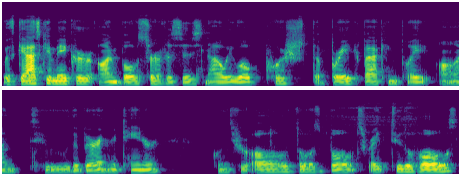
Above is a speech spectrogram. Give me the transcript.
With gasket maker on both surfaces, now we will push the brake backing plate onto the bearing retainer, going through all those bolts right to the holes.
